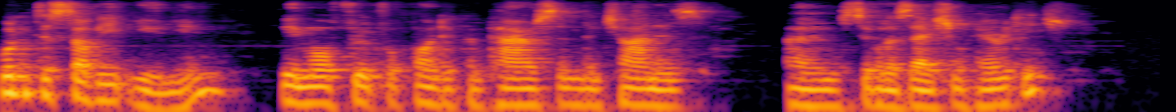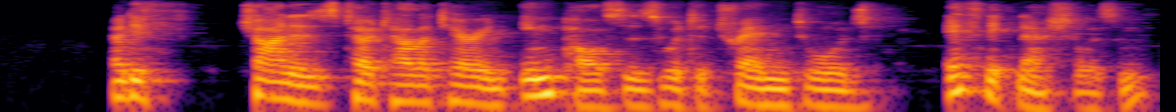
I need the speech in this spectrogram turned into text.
wouldn't the Soviet Union be a more fruitful point of comparison than China's own civilizational heritage? And if China's totalitarian impulses were to trend towards ethnic nationalism,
